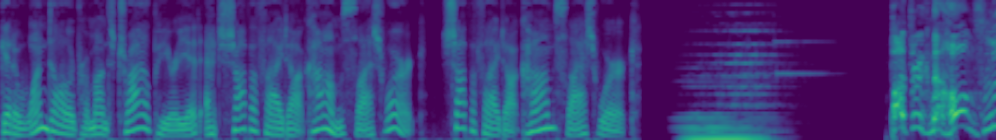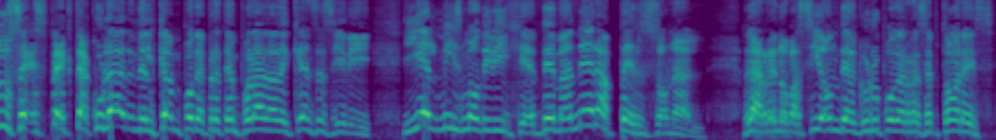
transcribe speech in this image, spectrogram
Get a $1 per month trial period at shopify.com/work. shopify.com/work. Patrick Mahomes luce espectacular en el campo de pretemporada de Kansas City y él mismo dirige de manera personal la renovación del grupo de receptores.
